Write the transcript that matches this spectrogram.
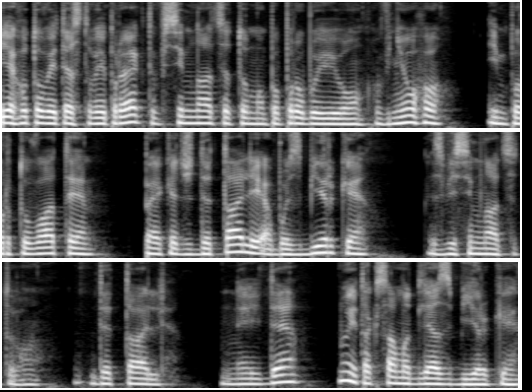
я готовий тестовий проект в 17-му. Попробую в нього імпортувати пекедж деталі або збірки з 18-го. Деталь не йде. Ну і так само для збірки.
